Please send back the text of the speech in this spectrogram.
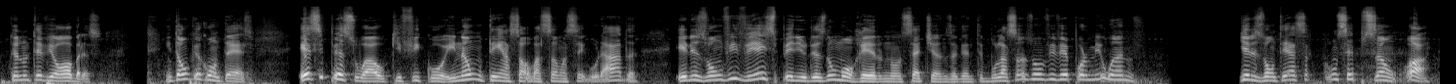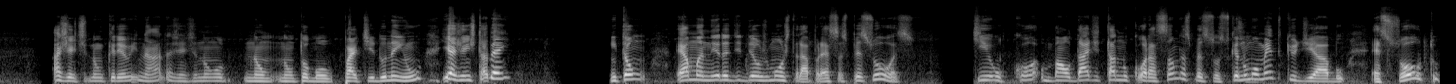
porque não teve obras. Então o que acontece? Esse pessoal que ficou e não tem a salvação assegurada, eles vão viver esse período, eles não morreram nos sete anos da grande tribulação, eles vão viver por mil anos. E eles vão ter essa concepção, ó, a gente não creu em nada, a gente não, não, não tomou partido nenhum e a gente está bem. Então, é a maneira de Deus mostrar para essas pessoas que o maldade está no coração das pessoas. Porque no momento que o diabo é solto,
